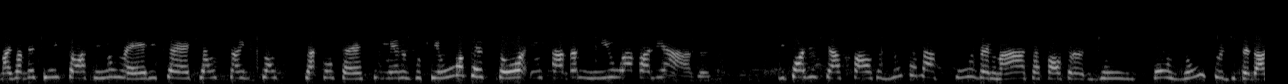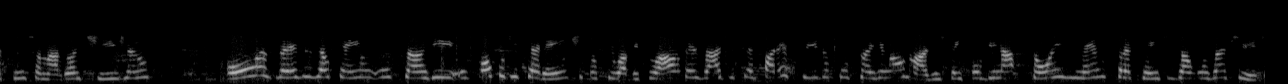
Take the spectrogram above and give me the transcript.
Mas a definição assim, numérica é que é um sangue que acontece em menos do que uma pessoa em cada mil avaliadas. E pode ser a falta de um pedacinho de massa, a falta de um conjunto de pedacinhos chamado antígeno, ou às vezes eu tenho um sangue um pouco diferente do que o habitual, apesar de ser parecido com o sangue normal. A gente tem combinações menos frequentes de alguns antígenos.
